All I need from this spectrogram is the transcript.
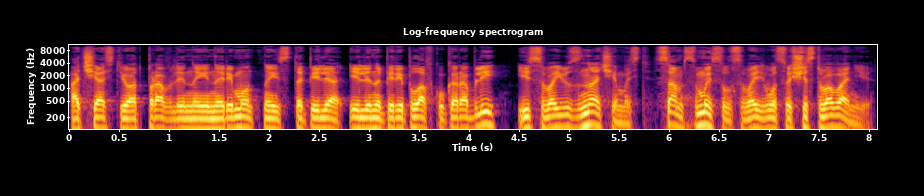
а частью отправленные на ремонтные стапеля или на переплавку корабли, и свою значимость, сам смысл своего существования.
